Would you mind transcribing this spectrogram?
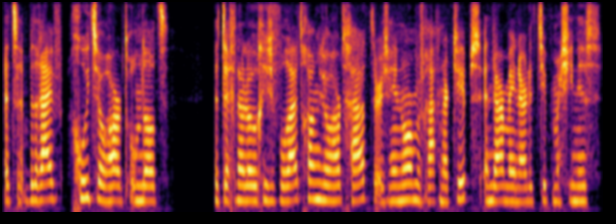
Het bedrijf groeit zo hard omdat de technologische vooruitgang zo hard gaat. Er is een enorme vraag naar chips en daarmee naar de chipmachines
